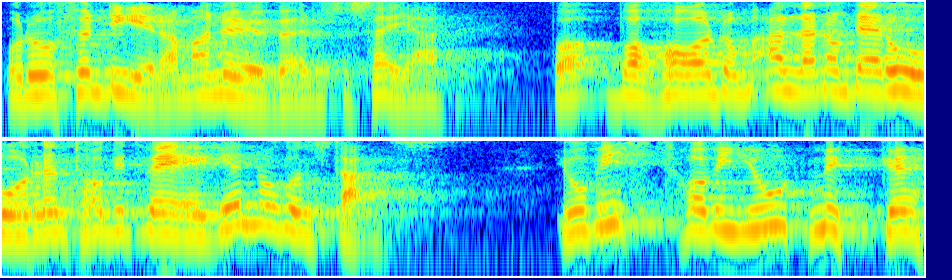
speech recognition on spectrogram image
Och då funderar man över, så att säga, vad, vad har de, alla de där åren tagit vägen någonstans? Jo, visst har vi gjort mycket,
